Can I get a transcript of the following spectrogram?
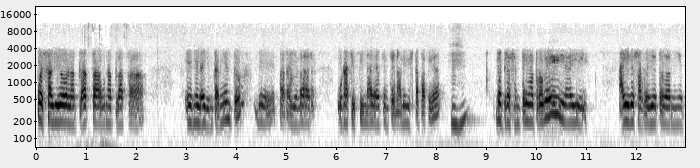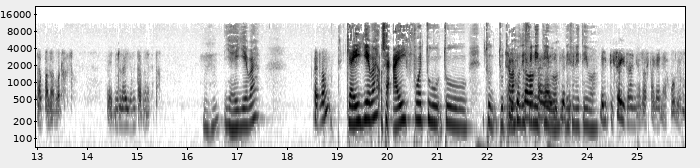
pues salió la plaza, una plaza en el ayuntamiento de, para llevar una oficina de atención a la discapacidad. Me presenté, aprobé y ahí, ahí desarrollé toda mi etapa laboral en el ayuntamiento. Y ahí llevas, ¿Perdón? que ahí llevas, o sea, ahí fue tu, tu, tu, tu trabajo definitivo, ahí definitivo, 26 años hasta que me jubilé.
